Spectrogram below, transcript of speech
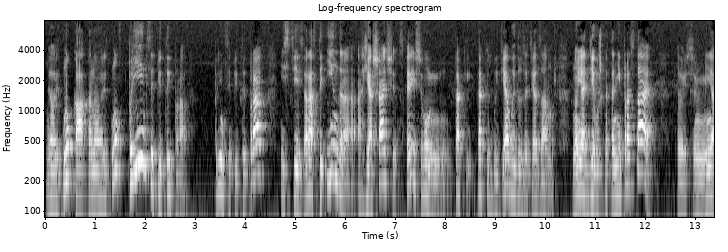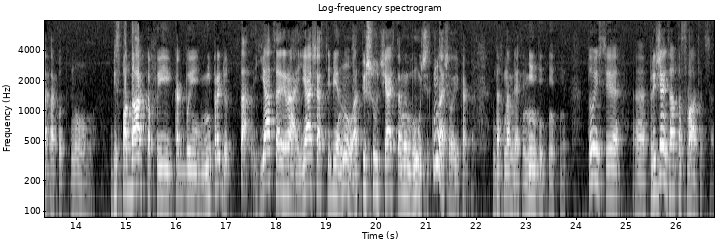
говорит, ну как? Она говорит, ну в принципе ты прав. В принципе ты прав. Естественно, раз ты Индра, а я Шачи, скорее всего, так, так и быть, я выйду за тебя замуж. Но я девушка-то непростая, то есть меня так вот, ну, без подарков и как бы не пройдет. Да, я царь рай, я сейчас тебе, ну, отпишу часть там имущества. Ну, начал ее как-то вдохновлять. Нет, нет, нет, нет. То есть, э, э, приезжай завтра свататься.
